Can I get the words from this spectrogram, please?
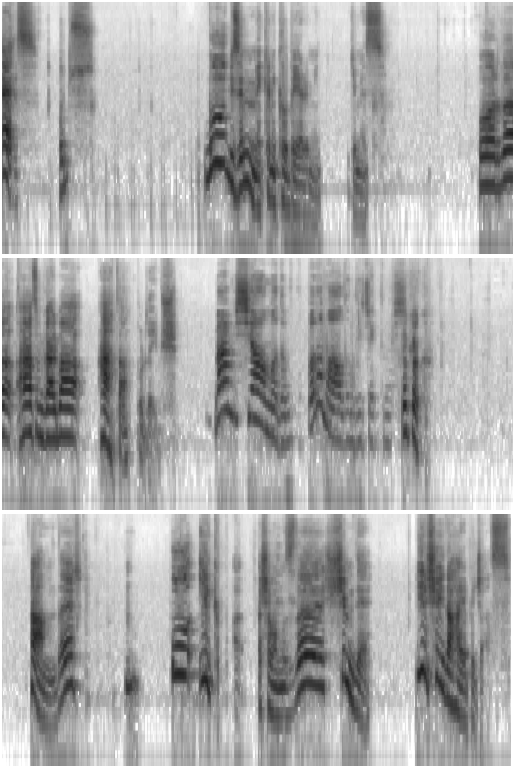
Evet. Ups. Bu bizim mechanical bearing'imiz. Bu arada hayatım galiba... Ha tamam buradaymış. Ben bir şey almadım. Bana mı aldın diyecektim bir şey. Yok yok. Tamamdır. Bu ilk aşamamızdı. Şimdi bir şey daha yapacağız.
